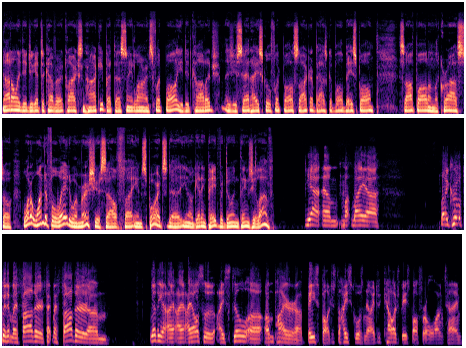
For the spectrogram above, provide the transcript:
not only did you get to cover Clarkson hockey, but uh, St. Lawrence football. You did college, as you said, high school football, soccer, basketball, baseball, softball, and lacrosse. So, what a wonderful way to immerse yourself uh, in sports, uh, you know, getting paid for doing things you love. Yeah, um, my, my uh, well, I grew up in it. My father, in fact, my father. Um, nothing. I, I, I also I still uh, umpire uh, baseball, just the high schools now. I did college baseball for a long time.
